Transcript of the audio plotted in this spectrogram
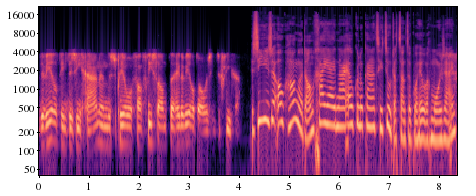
de wereld in te zien gaan. En de spreeuwen van Friesland de hele wereld over zien te vliegen. Zie je ze ook hangen dan? Ga jij naar elke locatie toe? Dat zou natuurlijk wel heel erg mooi zijn.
